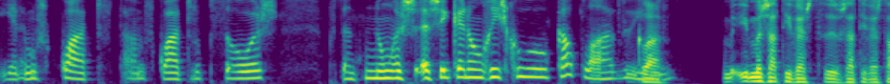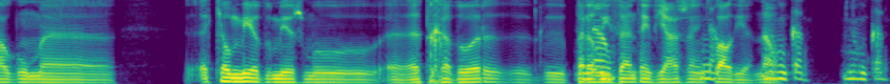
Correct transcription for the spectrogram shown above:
E éramos quatro, estávamos quatro pessoas, portanto não ach- achei que era um risco calculado. e- Claro. E- Mas já tiveste, já tiveste alguma. Aquele medo mesmo eh, aterrador, eh, de paralisante em viagem, Não, Cláudia? Não. Nunca, nunca.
